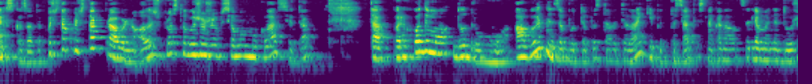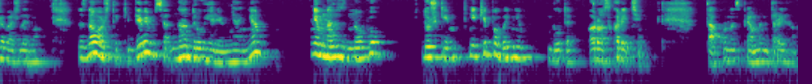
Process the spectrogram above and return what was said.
Як сказати, хоч так, хоч так правильно, але ж просто ви ж уже в сьомому класі, так? Так, переходимо до другого. А ви не забудьте поставити лайк і підписатись на канал. Це для мене дуже важливо. Знову ж таки, дивимося на друге рівняння. І в нас знову дужки, які повинні бути розкриті. Так, у нас прямо інтрига.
